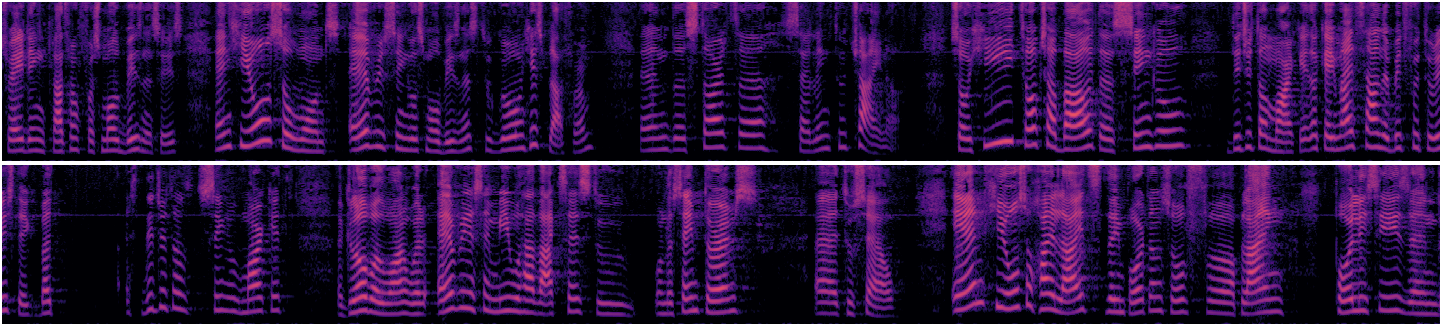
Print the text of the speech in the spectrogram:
trading platform for small businesses. And he also wants every single small business to go on his platform and uh, start uh, selling to China. So he talks about a single digital market. Okay, it might sound a bit futuristic, but a digital single market, a global one, where every SME will have access to, on the same terms, uh, to sell. And he also highlights the importance of uh, applying policies and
